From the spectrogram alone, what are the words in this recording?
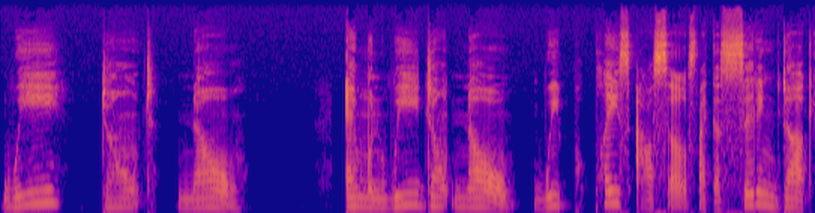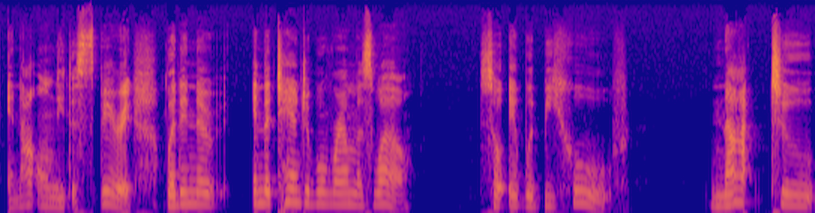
We don't know. And when we don't know, we place ourselves like a sitting duck in not only the spirit, but in the in the tangible realm as well. So it would behoove not to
